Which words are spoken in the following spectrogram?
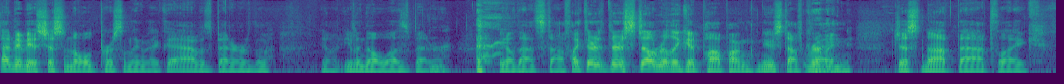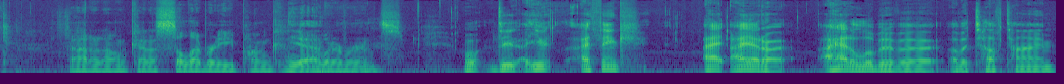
And maybe it's just an old person thing, like yeah, it was better. The you know, even though it was better, you know that stuff. Like there's there's still really good pop punk new stuff Right. coming, just not that like I don't know, kind of celebrity punk, Yeah. or whatever. It's Well, dude, I- you, I think I I had a I had a little bit of a of a tough time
